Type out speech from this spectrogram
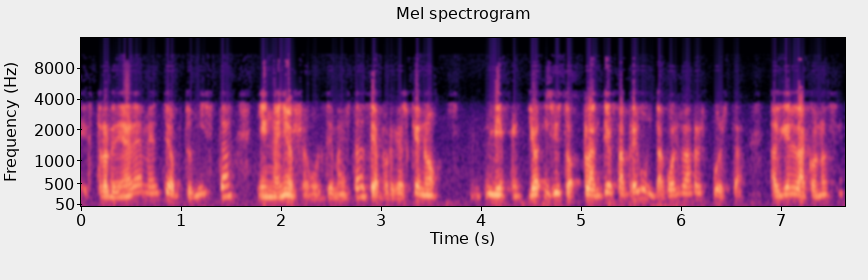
extraordinariamente optimista y engañoso en última instancia, porque es que no. Yo insisto, planteo esta pregunta. ¿Cuál es la respuesta? ¿Alguien la conoce?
